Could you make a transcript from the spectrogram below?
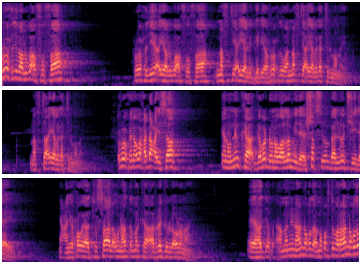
Ruuxdii baa lagu afuufaa ruuxdii ayaa lagu afuufaa nafti ayaa la geliyaa ruuxdu waa nafti ayaa laga tilmaamaya. Nafta ayaa laga tilmaamaya. Ruuxina waxaa dhacaysa inuu ninka gabadhuna waa la mide shaksi un baa loo jeedaaye. Yacni waxa weye tusaale uun hadda marka alrajul la odhanaayo ama nin ha noqdo ama qof dumar ha noqdo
